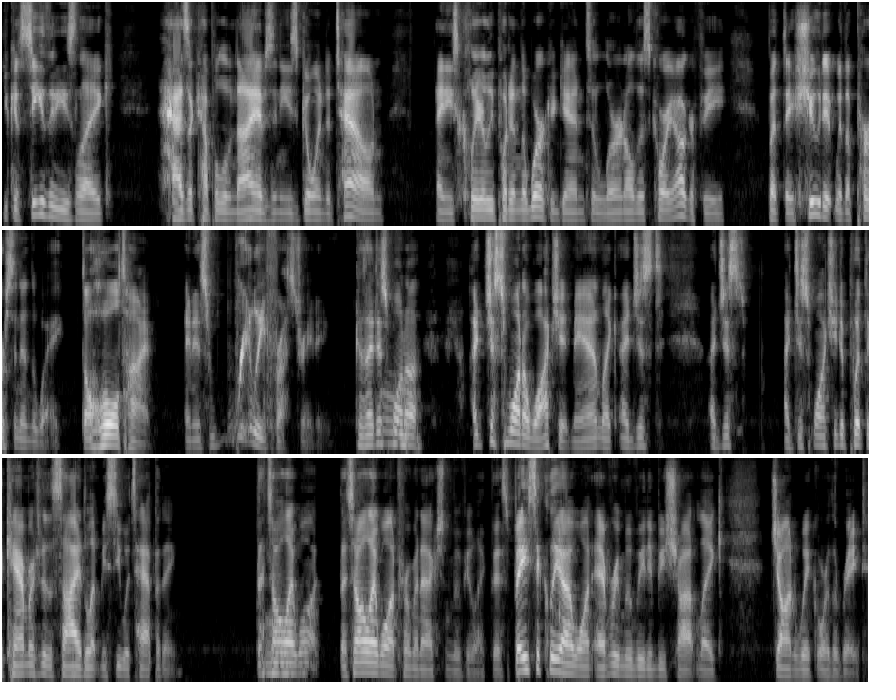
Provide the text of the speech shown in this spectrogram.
You can see that he's like has a couple of knives and he's going to town, and he's clearly put in the work again to learn all this choreography. But they shoot it with a person in the way the whole time, and it's really frustrating because I just want to. I just want to watch it, man. Like I just, I just, I just want you to put the camera to the side and let me see what's happening. That's all I want. That's all I want from an action movie like this. Basically, I want every movie to be shot like John Wick or The Raid.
